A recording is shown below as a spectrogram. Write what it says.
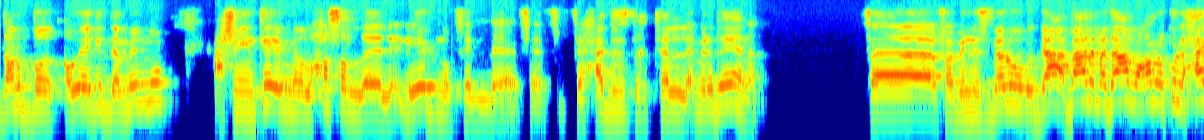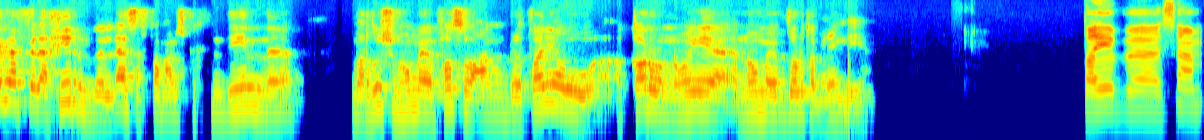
ضربة قوية جدا منه عشان ينتقم من اللي حصل لابنه في في- حادثة اغتيال الأميرة ديانا. فبالنسبة له دع... بعد ما دعموا وعمل كل حاجة في الأخير للأسف طبعا الإسكتلنديين ما رضوش إن هم ينفصلوا عن بريطانيا وأقروا إن هي إن هم يفضلوا تابعين ليها طيب آه، سام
